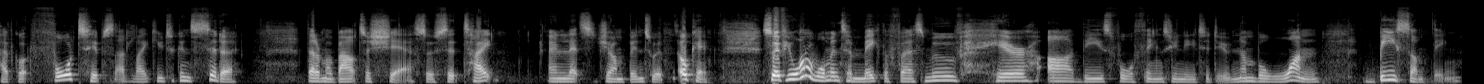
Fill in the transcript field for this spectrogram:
I've got four tips I'd like you to consider that I'm about to share. So sit tight and let's jump into it. Okay, so if you want a woman to make the first move, here are these four things you need to do. Number one, be something.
